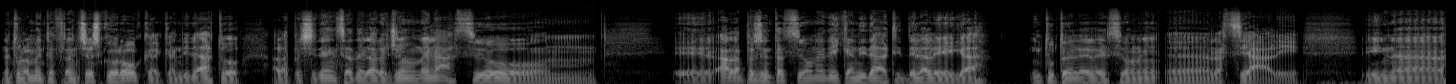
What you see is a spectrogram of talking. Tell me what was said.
naturalmente Francesco Rocca, il candidato alla presidenza della regione Lazio, mh, mm, eh, alla presentazione dei candidati della Lega in tutte le elezioni eh, laziali. In, uh,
